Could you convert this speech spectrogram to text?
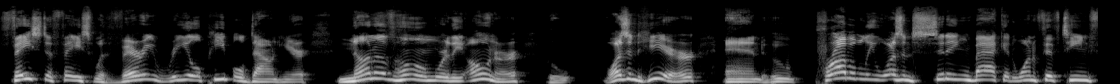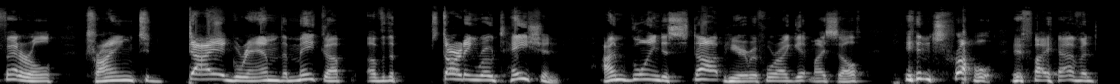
face to face with very real people down here, none of whom were the owner who wasn't here and who probably wasn't sitting back at 115 Federal trying to diagram the makeup of the starting rotation. I'm going to stop here before I get myself in trouble if I haven't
